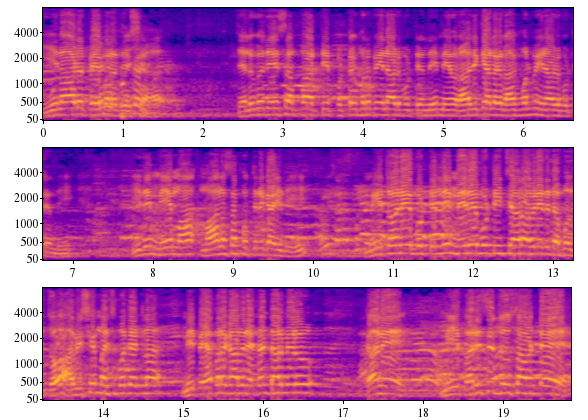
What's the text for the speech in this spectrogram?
ఈనాడు పేపర్ అధ్యక్ష తెలుగుదేశం పార్టీ పుట్టక మునుపు ఈనాడు పుట్టింది మేము రాజకీయాలకు రాకమునుపు ఈనాడు పుట్టింది. ఇది మీ మా- మానస పుత్రిక ఇది. మీతోనే పుట్టింది మీరే పుట్టించారు అవినీతి డబ్బులతో. ఆ విషయం మర్చిపోతే ఎట్లా? మీ పేపర్ కాదని ఎట్లంటారు మీరు? కానీ మీ పరిస్థితి చూస్తా ఉంటే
